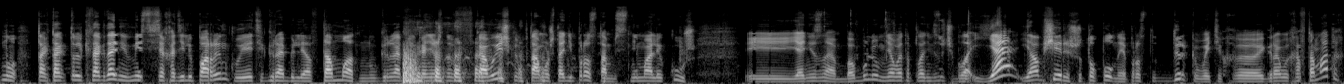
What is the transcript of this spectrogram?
ну, так, так, только тогда они вместе все ходили по рынку, и эти грабили автомат. Ну, грабили, конечно, в кавычках, потому что они просто там снимали куш. И я не знаю, бабуля у меня в этом плане везучая была. Я, я вообще решу то полный, я просто дырка в этих э, игровых автоматах,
